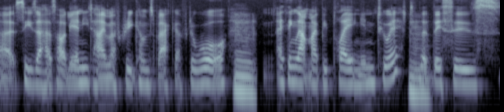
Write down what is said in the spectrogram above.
uh, Caesar has hardly any time after he comes back after war. I think that might be playing into it. That this is,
